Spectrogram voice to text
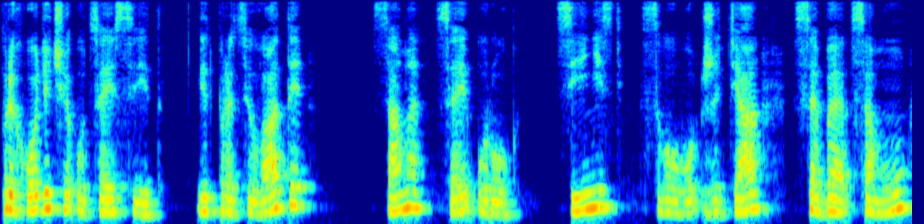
приходячи у цей світ. Відпрацювати саме цей урок, цінність свого життя, себе саму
